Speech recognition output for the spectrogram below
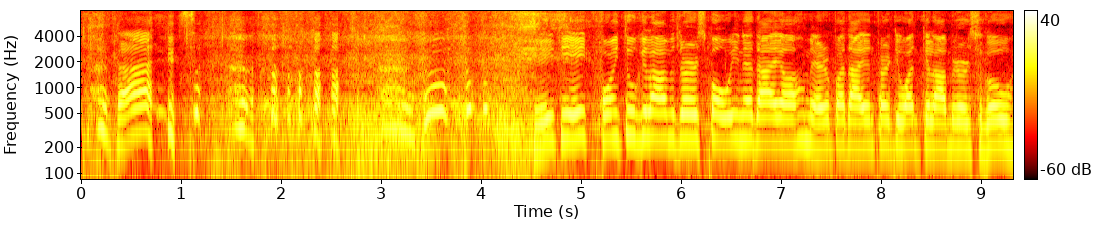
Nice! 88.2 kilometers pa uwi na tayo. Meron pa tayong 31 kilometers to go.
